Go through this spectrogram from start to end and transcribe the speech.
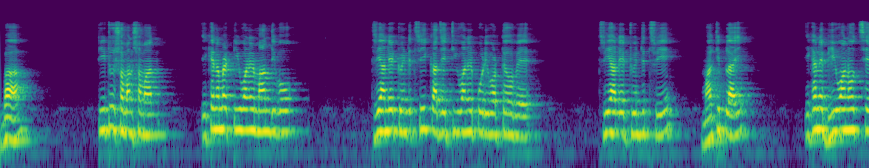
বা টি টু সমান সমান, এখানে আমরা টি ওয়ানের মান দিব থ্রি হান্ড্রেড টোয়েন্টি থ্রি কাজে টি ওয়ানের পরিবর্তে হবে three hundred twenty three multiply এখানে ভি ওয়ান হচ্ছে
